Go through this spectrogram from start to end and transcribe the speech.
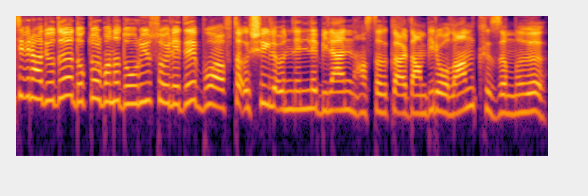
NTV Radyo'da doktor bana doğruyu söyledi. Bu hafta aşıyla önlenilebilen hastalıklardan biri olan kızamığı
